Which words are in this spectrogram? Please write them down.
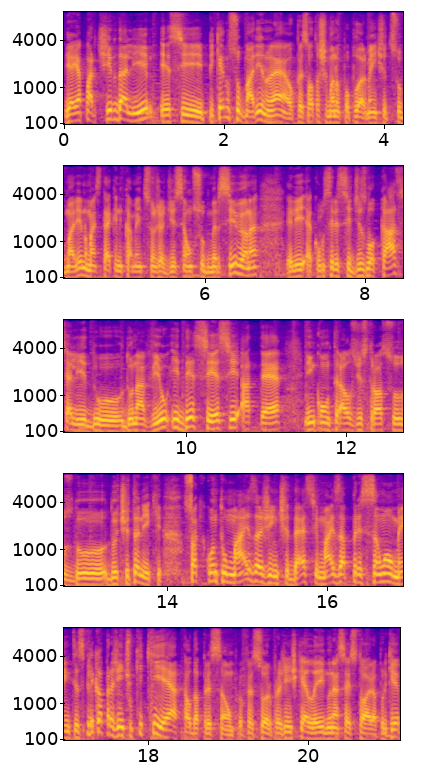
E aí, a partir dali, esse pequeno submarino, né? O pessoal está chamando popularmente de submarino, mas tecnicamente, o senhor já disse, é um submersível, né? Ele é como se ele se deslocasse ali do, do navio e descesse até encontrar os destroços do, do Titanic. Só que quanto mais a gente desce, mais a pressão aumenta. Explica pra gente o que, que é a tal da pressão, professor, pra gente que é leigo nessa história, porque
